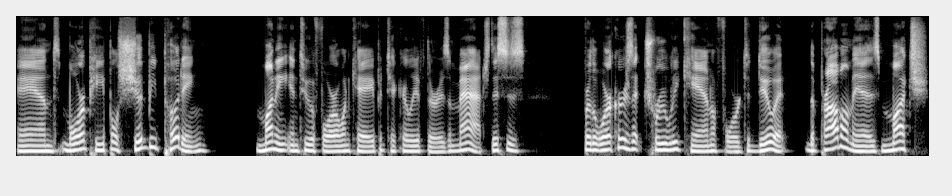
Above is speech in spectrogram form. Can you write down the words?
And more people should be putting money into a 401k, particularly if there is a match. This is for the workers that truly can afford to do it. The problem is much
